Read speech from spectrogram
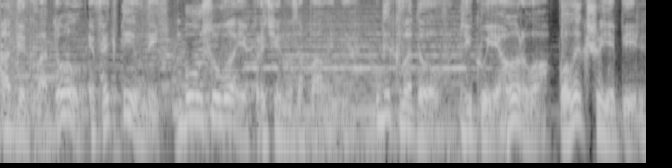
А деквадол ефективний, бо усуває причину запалення. Деквадол лікує горло, полегшує біль.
